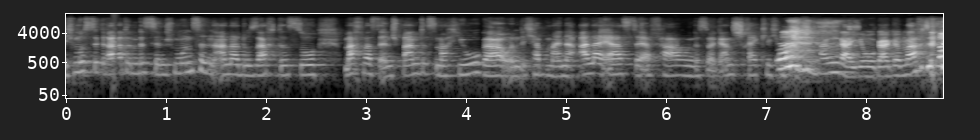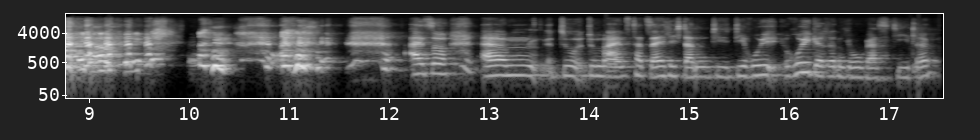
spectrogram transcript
Ich musste gerade ein bisschen schmunzeln, Anna. Du sagtest so, mach was Entspanntes, mach Yoga. Und ich habe meine allererste Erfahrung, das war ganz schrecklich, mit Ashtanga-Yoga gemacht. ja, okay. also ähm, du, du meinst tatsächlich dann die, die ruhigeren Yoga-Stile.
